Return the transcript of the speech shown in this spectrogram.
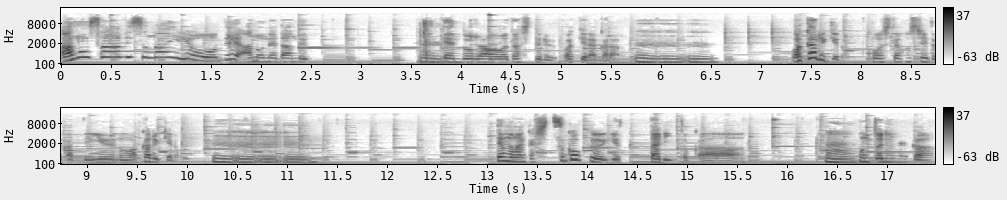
あのサービス内容であの値段で任天堂側は出してるわけだから。うんうんうん。わかるけどこうしてほしいとかっていうのわかるけど。うんうんうん。でもなんかしつこく言ったりとかうんうん。本当になんか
